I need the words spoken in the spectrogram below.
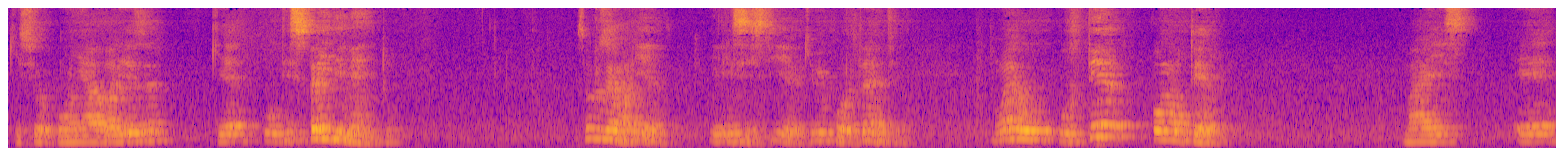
que se opõe à avareza, que é o desprendimento. São José Maria, ele insistia que o importante não é o, o ter ou não ter, mas é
